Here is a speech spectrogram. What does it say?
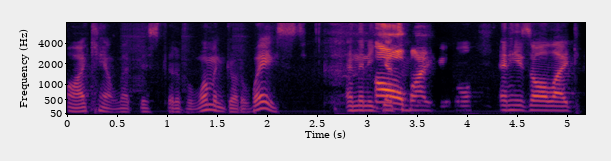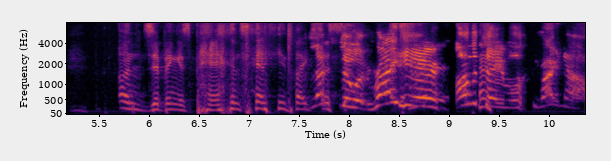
"Oh, I can't let this good of a woman go to waste." And then he gets Oh, my- table and he's all like unzipping his pants and he like Let's do it right here on the table right now.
